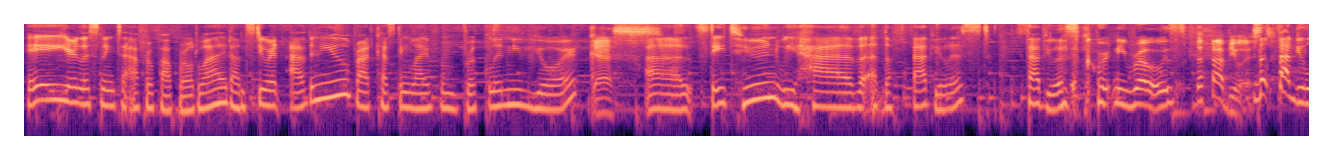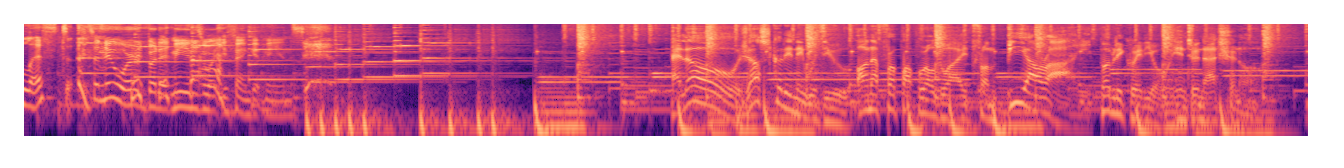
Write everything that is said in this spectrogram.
Hey, you're listening to Afropop Worldwide on Stewart Avenue, broadcasting live from Brooklyn, New York. Yes. Uh, stay tuned. We have the fabulous, fabulous Courtnee Roze. the fabulous. The fabulous. it's a new word, but it means what you think it means. Hello, Georges Collinet with you on Afropop Worldwide from PRI, Public Radio International.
